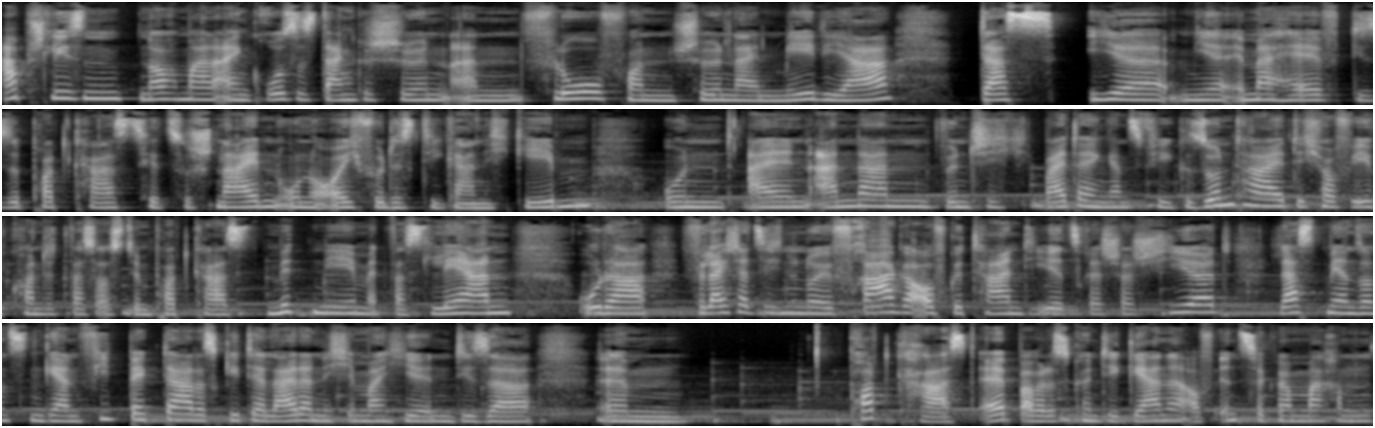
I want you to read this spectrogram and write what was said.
Abschließend nochmal ein großes Dankeschön an Flo von Schönlein Media, dass ihr mir immer helft, diese Podcasts hier zu schneiden. Ohne euch würde es die gar nicht geben. Und allen anderen wünsche ich weiterhin ganz viel Gesundheit. Ich hoffe, ihr konntet was aus dem Podcast mitnehmen, etwas lernen. Oder vielleicht hat sich eine neue Frage aufgetan, die ihr jetzt recherchiert. Lasst mir ansonsten gern Feedback da. Das geht ja leider nicht immer hier in dieser ähm, Podcast-App, aber das könnt ihr gerne auf Instagram machen.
